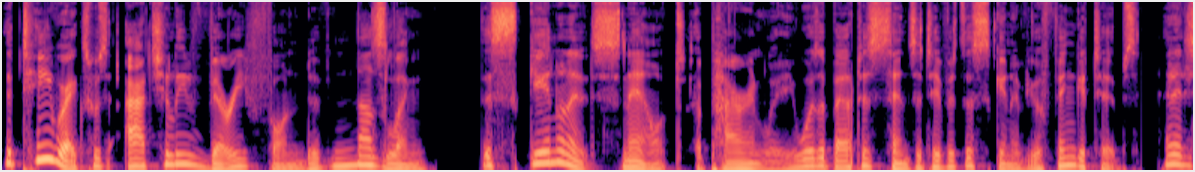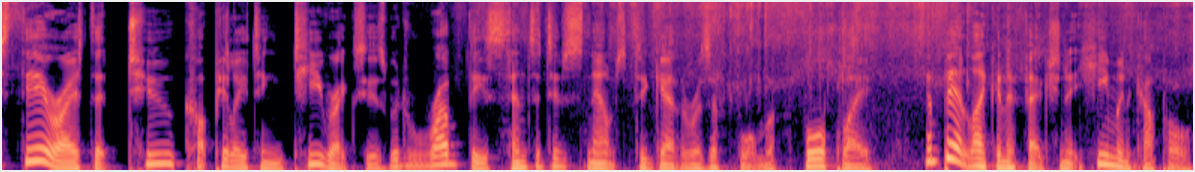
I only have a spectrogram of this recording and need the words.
the T Rex was actually very fond of nuzzling. The skin on its snout, apparently, was about as sensitive as the skin of your fingertips, and it's theorized that two copulating T Rexes would rub these sensitive snouts together as a form of foreplay, a bit like an affectionate human couple,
